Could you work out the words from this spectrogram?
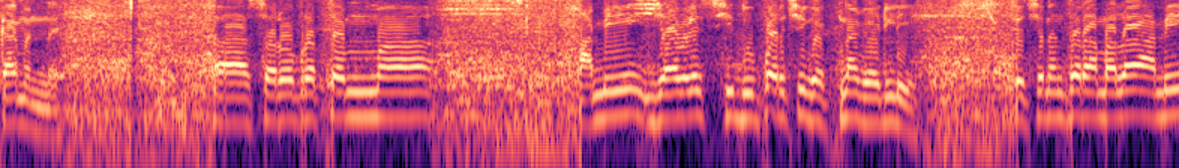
काय म्हणणं आहे? सर्वप्रथम आम्ही ज्यावेळेस ही दुपारची घटना घडली त्याच्यानंतर आम्हाला आम्ही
